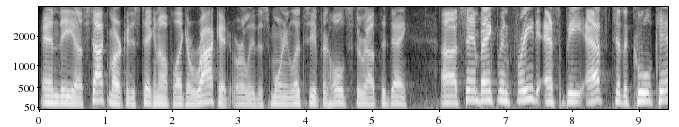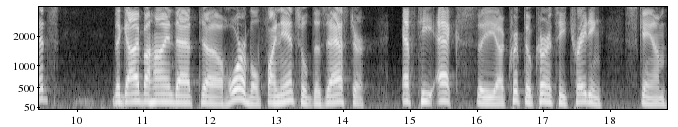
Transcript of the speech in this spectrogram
And the uh, stock market is taking off like a rocket early this morning. Let's see if it holds throughout the day. Uh, Sam Bankman Fried, SBF to the cool kids. The guy behind that uh, horrible financial disaster, FTX, the uh, cryptocurrency trading scam.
